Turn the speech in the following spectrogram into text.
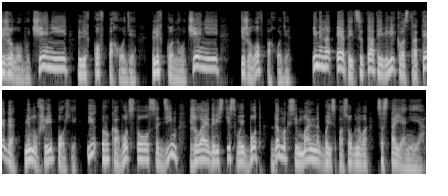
«Тяжело в учении, легко в походе. Легко на учении, тяжело в походе». Именно этой цитатой великого стратега минувшей эпохи и руководствовался Дим, желая довести свой бот до максимально боеспособного состояния.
